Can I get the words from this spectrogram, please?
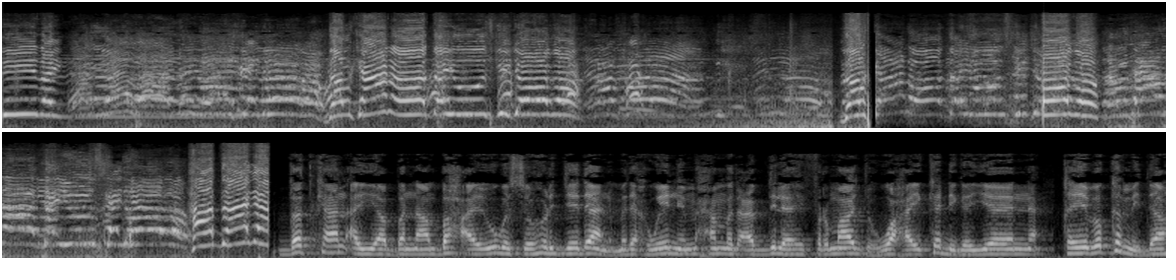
diiday dalkaan oo dayuuski joogo dadkan ayaa banaanbax ay uga soo horjeedaan madaxweyne maxamed cabdilaahi farmaajo. Waxay ka dhigayeen qaybo ka mid ah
